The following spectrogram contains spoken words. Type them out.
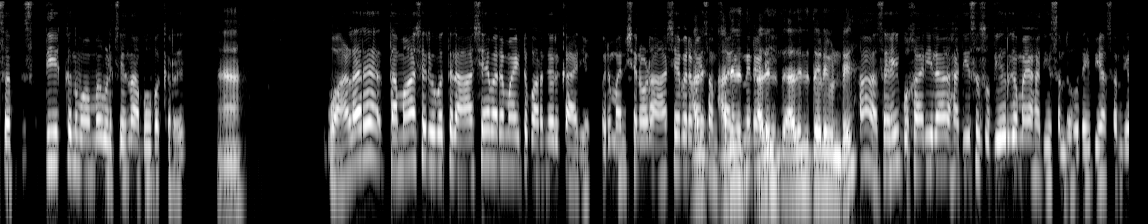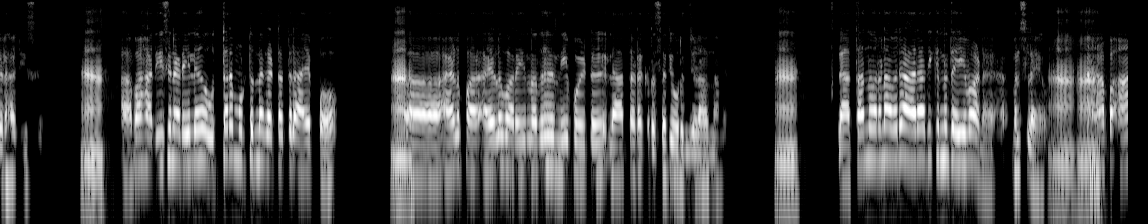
സദ്- സിദ്ദീഖ് എന്ന് മുഹമ്മദ് വിളിച്ചിരുന്ന അബൂബക്കർ വളരെ തമാശ രൂപത്തിൽ ആശയപരമായിട്ട് പറഞ്ഞ ഒരു കാര്യം. ഒരു മനുഷ്യനോട് ആശയപരമായി സംസാരിക്കുന്ന അതിന് സംസാരിക്കുന്നതിന്റെ അതിന് തെളിവുണ്ട്. ആ സഹി ബുഖാരിയിലെ ഹദീസ് സുദീർഘമായ ഹദീസ് ഉണ്ട് ഹുദൈബിയ സന്ധിയുടെ ഹദീസ്. അപ്പൊ ഹദീസിനിടയിൽ ഉത്തരം മുട്ടുന്ന ഘട്ടത്തിലായപ്പോ അയാൾ അയാൾ പറയുന്നത് നീ പോയിട്ട് ലാത്തയുടെ ക്രിസരി ഉറിഞ്ചിടാന്നാണ് ലാത്ത എന്ന് പറഞ്ഞാൽ അവർ ആരാധിക്കുന്ന ദൈവമാണ്. മനസ്സിലായോ? അപ്പൊ ആ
